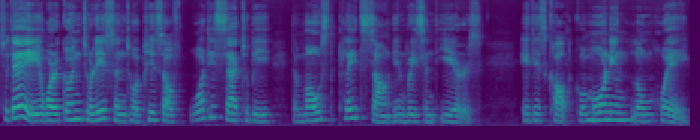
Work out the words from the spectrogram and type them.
Today, we're going to listen to a piece of what is said to be the most played song in recent years. It is called Good Morning Long Hui.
